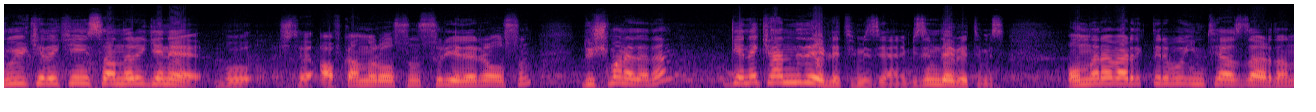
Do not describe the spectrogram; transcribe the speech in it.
Bu ülkedeki insanları gene bu işte Afganlar olsun, Suriyeliler olsun düşman eden gene kendi devletimiz yani bizim devletimiz. Onlara verdikleri bu imtiyazlardan,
